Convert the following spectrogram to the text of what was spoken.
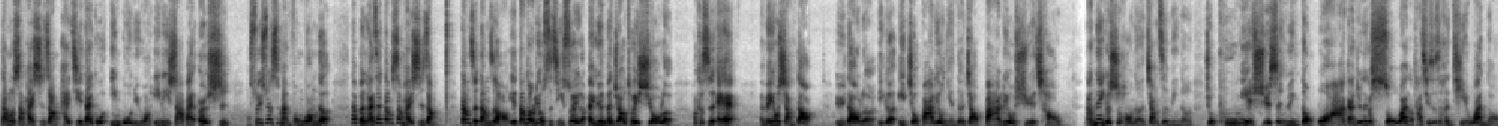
当了上海市长，还接待过英国女王伊丽莎白二世，所以算是蛮风光的。那本来在当上海市长，当着当着哈，也当到六十几岁了，哎，原本就要退休了啊，可是诶，没有想到遇到了一个一九八六年的叫八六学潮。那那个时候呢，江泽民呢就扑灭学生运动，哇，感觉那个手腕哦，他其实是很铁腕的哦。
